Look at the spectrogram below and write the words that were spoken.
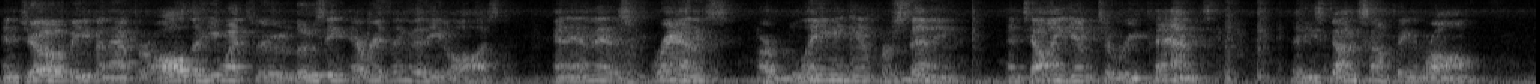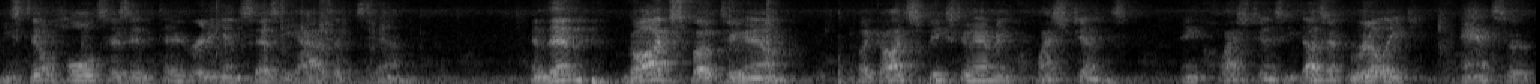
And Job, even after all that he went through, losing everything that he lost, and, and his friends are blaming him for sinning and telling him to repent, that he's done something wrong, he still holds his integrity and says he hasn't sinned. And then God spoke to him, but God speaks to him in questions. In questions. He doesn't really answer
